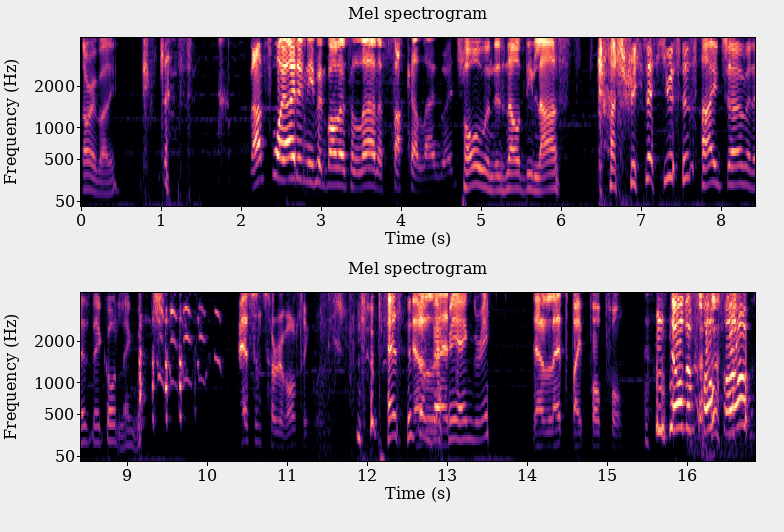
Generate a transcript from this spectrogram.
Sorry, buddy. That's why I didn't even bother to learn a sucker language. Poland is now the last country that uses High German as their code language. Peasants are revolting. The peasants They're are very led- angry. They're led by Popo. no, the popo.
